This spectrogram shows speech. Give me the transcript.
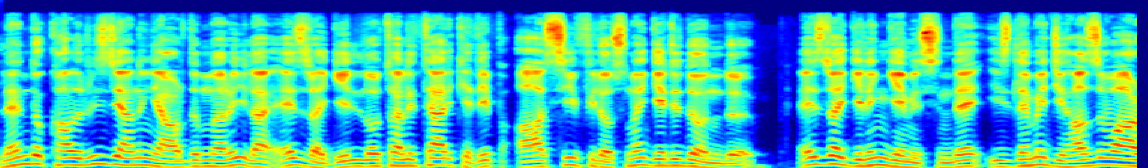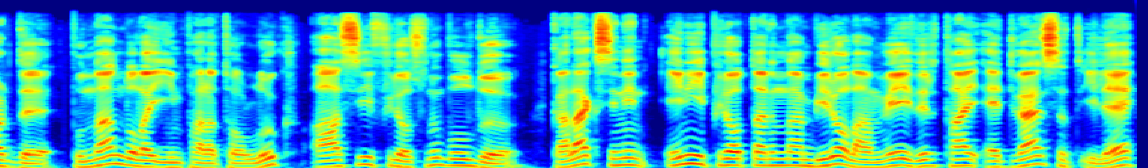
Lando Calrissian'ın yardımlarıyla Ezragil Lotal'i terk edip asi filosuna geri döndü. Ezragil'in gemisinde izleme cihazı vardı. Bundan dolayı imparatorluk asi filosunu buldu. Galaksinin en iyi pilotlarından biri olan Vader TIE Advanced ile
